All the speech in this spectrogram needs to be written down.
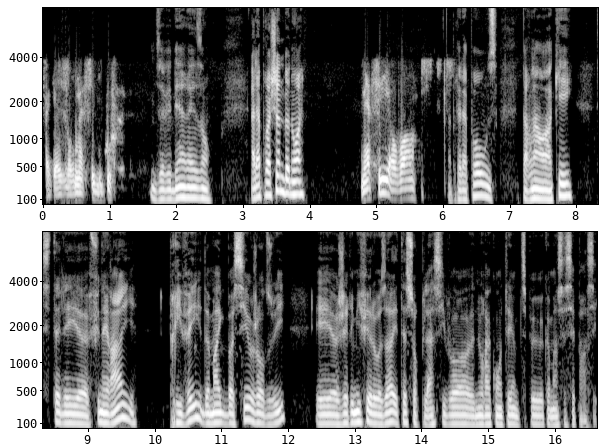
Fait que je vous remercie beaucoup. Vous avez bien raison. À la prochaine, Benoît. Merci, au revoir. Après la pause, parlant hockey, c'était les euh, funérailles privées de Mike Bossy aujourd'hui. Et euh, Jérémy Filosa était sur place. Il va nous raconter un petit peu comment ça s'est passé.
